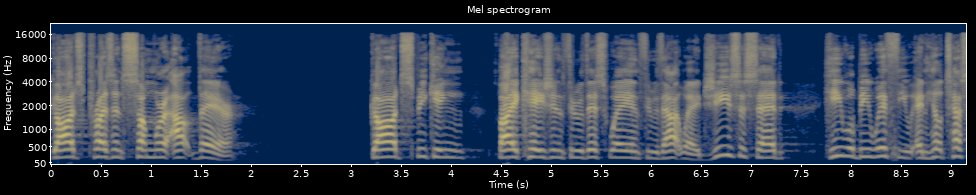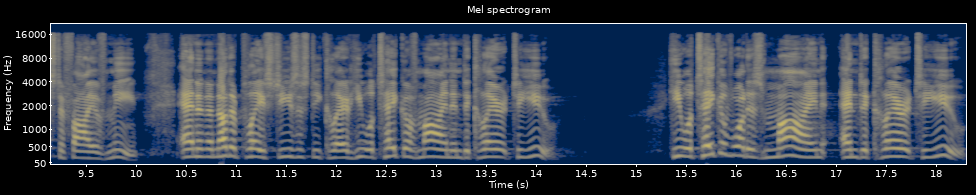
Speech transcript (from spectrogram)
God's presence somewhere out there, God speaking by occasion through this way and through that way. Jesus said, He will be with you and He'll testify of me. And in another place, Jesus declared, He will take of mine and declare it to you. He will take of what is mine and declare it to you.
